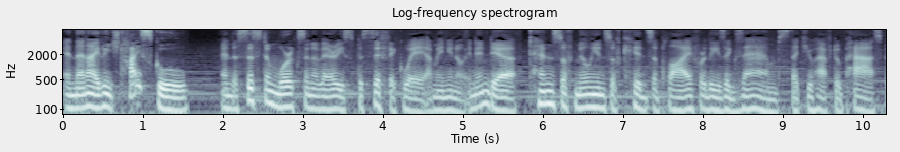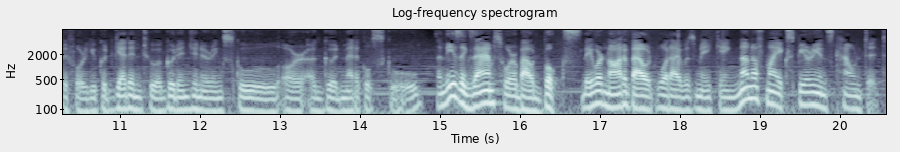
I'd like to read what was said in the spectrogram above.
And then I reached high school, and the system works in a very specific way. I mean, you know, in India, tens of millions of kids apply for these exams that you have to pass before you could get into a good engineering school or a good medical school. And these exams were about books, they were not about what I was making. None of my experience counted.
